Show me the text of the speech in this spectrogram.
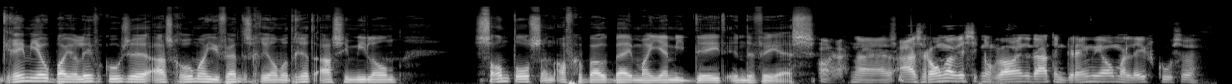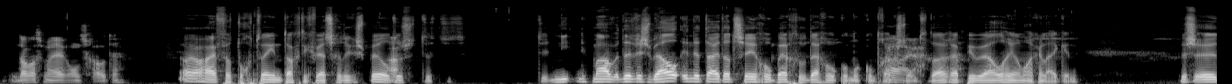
Gremio, Bayer Leverkusen, AS Roma, Juventus, Real Madrid, AC Milan, Santos en afgebouwd bij Miami-Dade in de VS. Oh ja, nou AS Roma wist ik nog wel inderdaad, een Gremio, maar Leverkusen, dat was me even ontschoten. Nou ja, hij heeft er toch 82 wedstrijden gespeeld. Ah. Dus het, het- het- niet, maar dat is wel in de tijd dat C. Roberto daar ook onder contract Ah, stond. ja. Daar heb je wel helemaal gelijk in. Dus eh,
